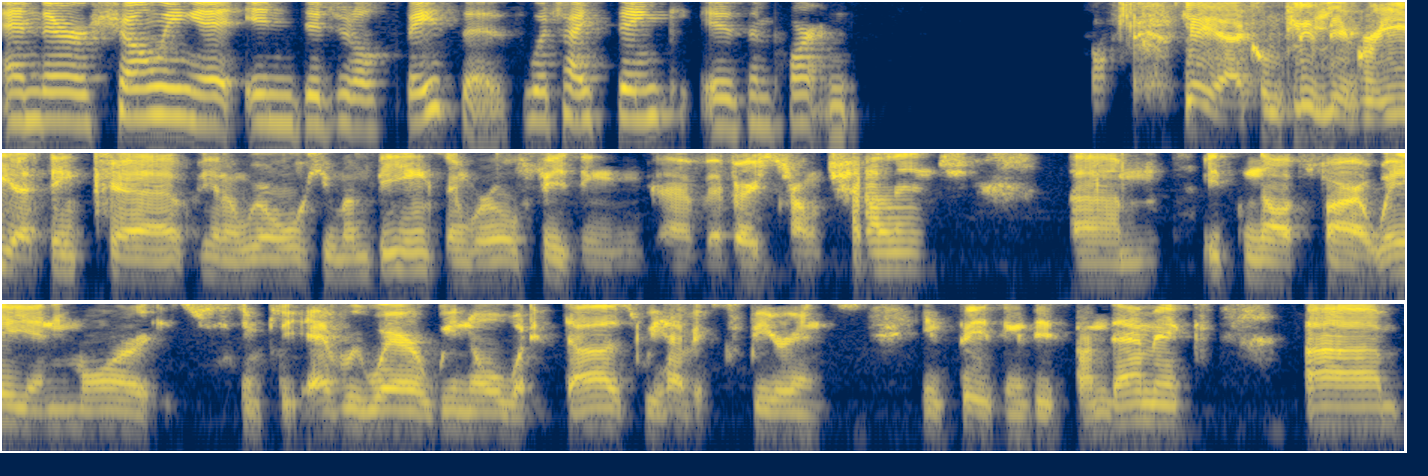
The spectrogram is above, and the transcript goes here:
and they're showing it in digital spaces, which I think is important. Yeah, yeah, I completely agree. I think uh, you know we're all human beings, and we're all facing uh, a very strong challenge. Um, it's not far away anymore. It's simply everywhere. We know what it does. We have experience in facing this pandemic. Um,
